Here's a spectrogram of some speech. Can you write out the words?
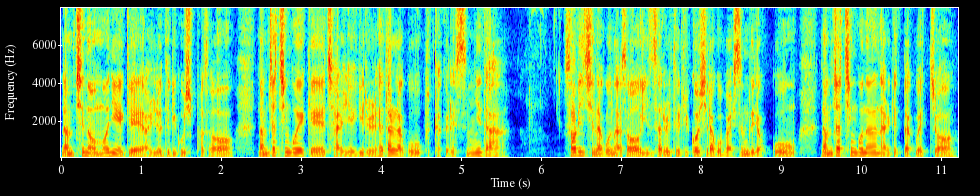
남친 어머니에게 알려드리고 싶어서 남자친구에게 잘 얘기를 해달라고 부탁을 했습니다. 설이 지나고 나서 인사를 드릴 것이라고 말씀드렸고 남자친구는 알겠다고 했죠.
